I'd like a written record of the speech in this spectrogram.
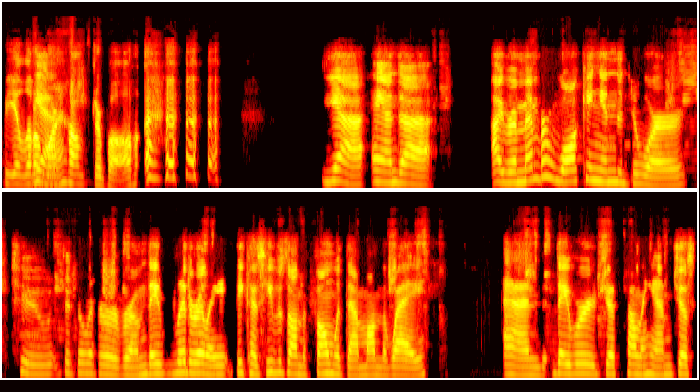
be a little Yeah. more comfortable. yeah, and uh I remember walking in the door to the delivery room. They literally because he was on the phone with them on the way and they were just telling him just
